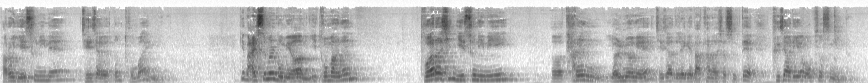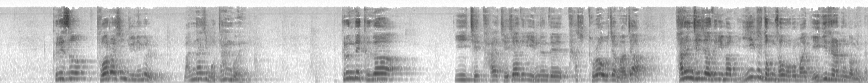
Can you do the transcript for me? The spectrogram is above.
바로 예수님의 제자였던 도마입니다. 말씀을 보면 이 도마는 부활하신 예수님이 어, 다른 10명의 제자들에게 나타나셨을 때 그 자리에 없었습니다. 그래서 부활하신 주님을 만나지 못한 거예요. 그런데 그가 이 제, 다 제자들이 있는데 다시 돌아오자마자 다른 제자들이 막 이구동성으로 막 얘기를 하는 겁니다.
